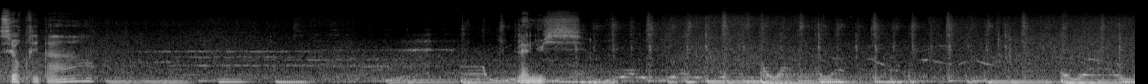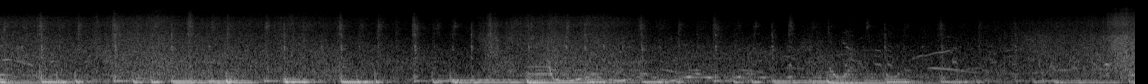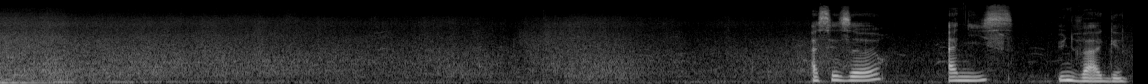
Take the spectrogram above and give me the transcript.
Surpris par la nuit. À 16h, à Nice, une vague.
